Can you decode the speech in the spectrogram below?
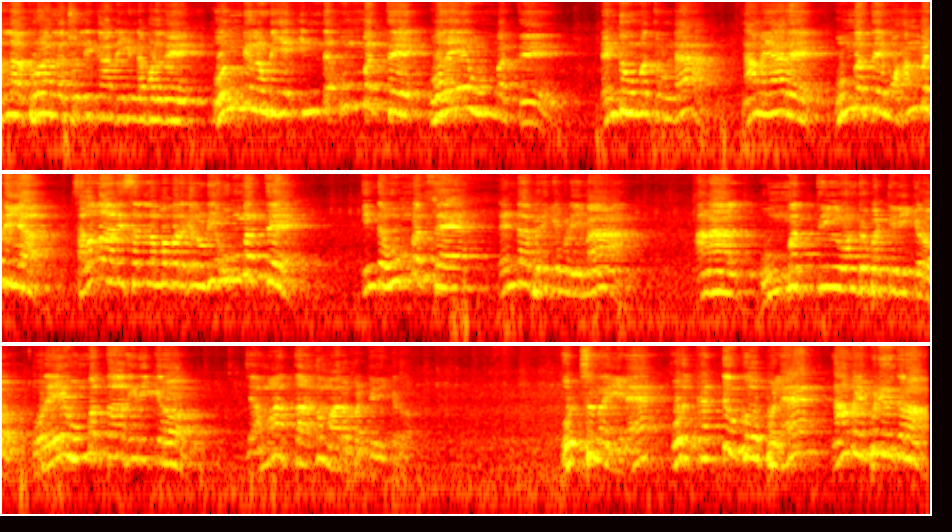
அல்லாஹ் குரான்ல சொல்லி காட்டுகின்ற பொழுது உங்களுடைய இந்த உம்மத்து ஒரே உம்மத்து. ரெண்டு உம்மத்து உண்டா? நாம யாரு? உம்மத்தை முகம்மதியா ஸல்லல்லாஹு அலி செல்லம் அவர்களுடைய உம்மத்து. இந்த உம்மத்தை ரெண்டா பிரிக்க முடியுமா? ஆனால் உம்மத்தில் ஒன்றுபட்டிருக்கிறோம். ஒரே உம்மத்தாக இருக்கிறோம். ஜமாத்தாக மாறப்பட்டிருக்கிறோம். ஒற்றுமையில ஒரு கட்டுக்கோப்புல நாம எப்படி இருக்கிறோம்?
